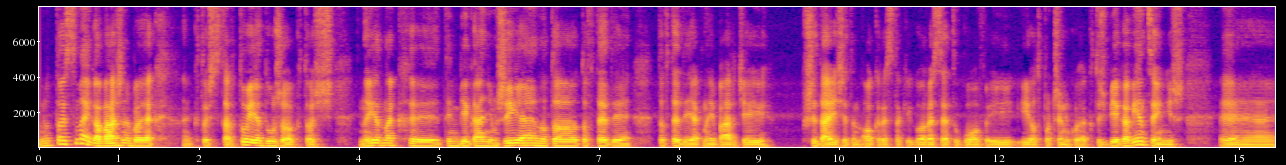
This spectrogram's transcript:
no to jest mega ważne, bo jak ktoś startuje dużo, ktoś no jednak y, tym bieganiem żyje, no to, to, wtedy, to wtedy jak najbardziej przydaje się ten okres takiego resetu głowy i, i odpoczynku. Jak ktoś biega więcej niż e,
